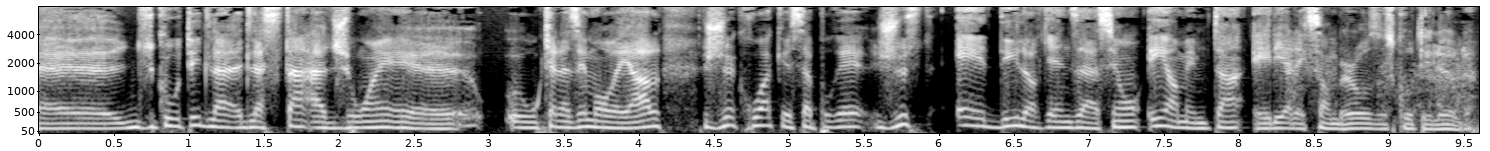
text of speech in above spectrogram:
euh, du côté de la- de l'assistant adjoint euh, au Canadien Montréal, je crois que ça pourrait juste aider l'organisation et en même temps aider Alexandre Burroughs de ce côté-là. là.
